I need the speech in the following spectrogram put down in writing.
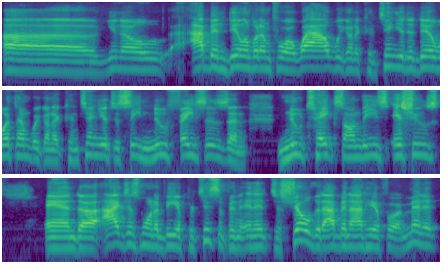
Uh, you know, I've been dealing with them for a while. We're going to continue to deal with them. We're going to continue to see new faces and new takes on these issues. And uh, I just want to be a participant in it to show that I've been out here for a minute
